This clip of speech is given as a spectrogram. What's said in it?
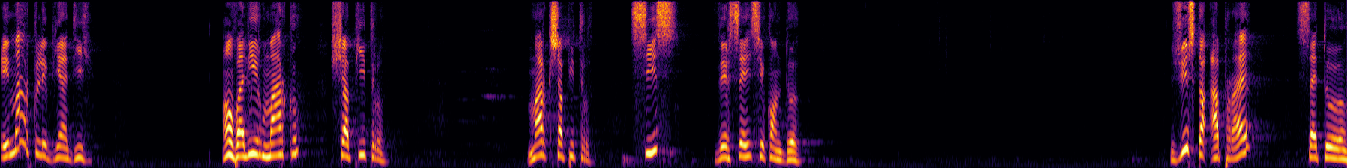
Et Marc l'a bien dit. On va lire Marc chapitre Marc chapitre 6 verset 52. Juste après cette euh,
